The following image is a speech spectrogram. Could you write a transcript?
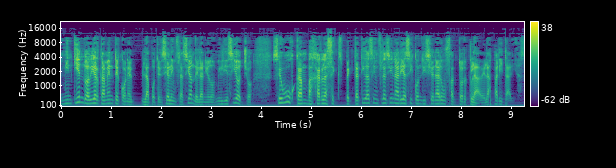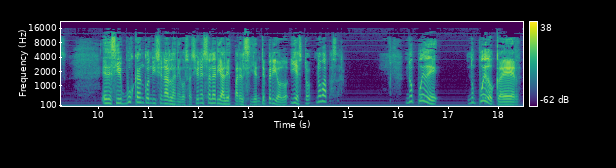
Mintiendo abiertamente con la potencial inflación del año 2018, se buscan bajar las expectativas inflacionarias y condicionar un factor clave, las paritarias. Es decir, buscan condicionar las negociaciones salariales para el siguiente periodo y esto no va a pasar. No puede, no puedo creer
